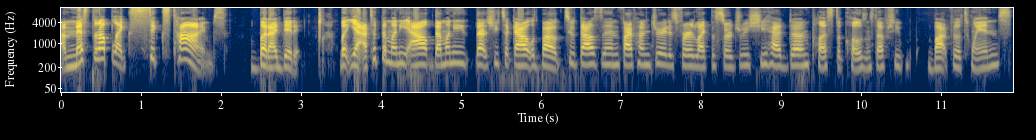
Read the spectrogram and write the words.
I messed it up like six times, but I did it. But yeah, I took the money out. That money that she took out was about 2500 is for like the surgery she had done plus the clothes and stuff she bought for the twins.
